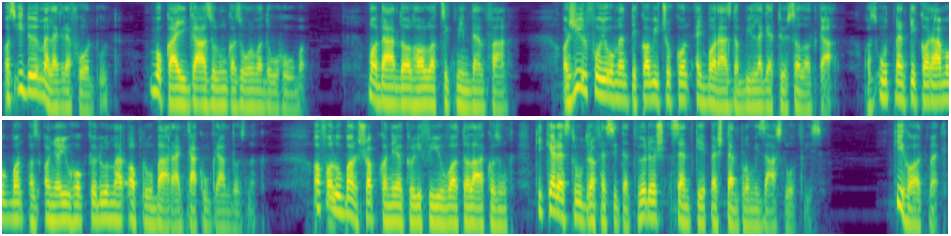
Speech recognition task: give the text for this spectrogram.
Az idő melegre fordult. Bokáig gázolunk az olvadó hóba. Madárdal hallatszik minden fán. A zsírfolyó menti kavicsokon egy barázda billegető szaladgál. Az útmenti karámokban az anyajuhok körül már apró báránykák ugrándoznak. A faluban sapka nélküli fiúval találkozunk, ki keresztrúdra feszített vörös, szentképes templomi zászlót visz. Ki halt meg?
